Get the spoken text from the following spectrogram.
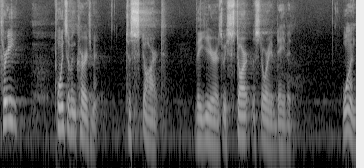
Three points of encouragement to start the year as we start the story of David. One,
